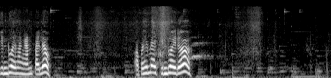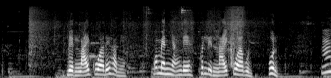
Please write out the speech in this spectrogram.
กินด้วยถ้างั้นไปเร็ว เอาไปให้แม่กินด้วยเด้อเล่นหลายกลัวเด้ค่ะเนี่ยว่าแมนหยังเด้เพิ่นเล่นหลายกลัวาพุ่นพุ่นอืม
